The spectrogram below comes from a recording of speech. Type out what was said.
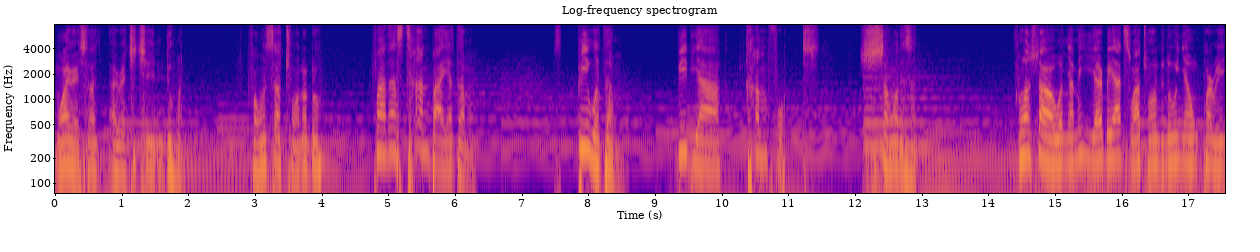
ma awerɛkyekye ndu wɔn fa wɔn nsa to do father stand by them. Be with them. Be their comfort. Hyɛ wɔn nsa wɔn nso a wɔn nyame yɛrɛ bɛyɛ ato ato wɔn do na wɔnya nkware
